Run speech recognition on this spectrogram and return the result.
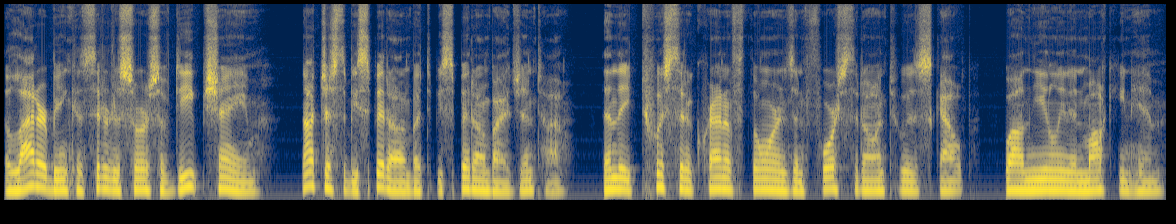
the latter being considered a source of deep shame, not just to be spit on, but to be spit on by a Gentile. Then they twisted a crown of thorns and forced it onto his scalp while kneeling and mocking him.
